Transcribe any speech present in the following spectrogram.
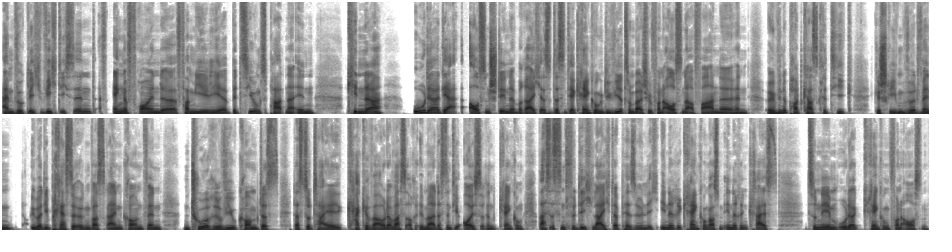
einem wirklich wichtig sind, enge Freunde, Familie, BeziehungspartnerInnen, Kinder oder der außenstehende Bereich, also das sind ja Kränkungen, die wir zum Beispiel von außen erfahren, ne? wenn irgendwie eine Podcast-Kritik geschrieben wird, wenn über die Presse irgendwas reinkommt, wenn ein Tour-Review kommt, dass das total kacke war oder was auch immer. Das sind die äußeren Kränkungen. Was ist denn für dich leichter persönlich? Innere Kränkung aus dem inneren Kreis zu nehmen oder Kränkung von außen?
